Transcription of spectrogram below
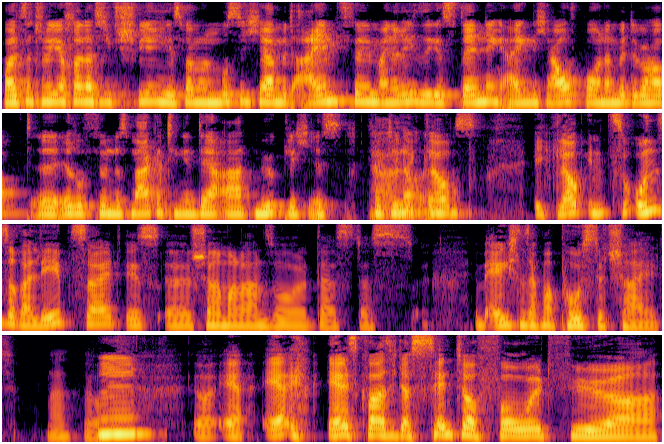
weil es natürlich auch relativ schwierig ist, weil man muss sich ja mit einem Film ein riesiges Standing eigentlich aufbauen, damit überhaupt äh, irreführendes Marketing in der Art möglich ist. Ja, also ich glaube, ich glaube, zu unserer Lebzeit ist äh, Shyamalan so, dass das im Englischen sagt man Poster Child. Ne? So. Mhm. Er, er, er ist quasi das Centerfold für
